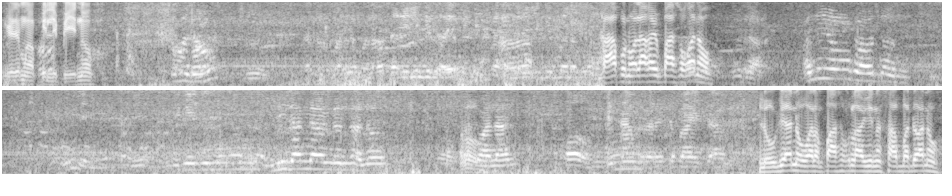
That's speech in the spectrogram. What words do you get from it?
Ganyan mga Pilipino. Kahapon wala kayong pasok ano? Ano yung sahod doon? Hindi lang na ano. Oh. Kawanan. Oo, kasama na rin sa bahay sa amin. Lugi ano, walang pasok lagi ng Sabado ano?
